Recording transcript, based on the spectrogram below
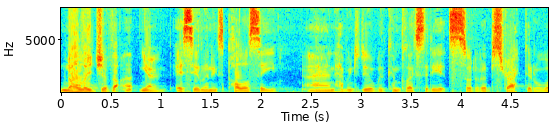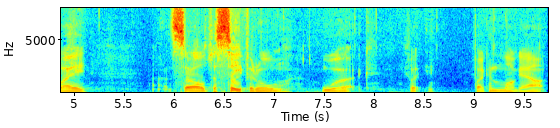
knowledge of uh, you know, SE Linux policy and having to deal with complexity. It's sort of abstracted away. So I'll just see if it'll work, if I, if I can log out.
